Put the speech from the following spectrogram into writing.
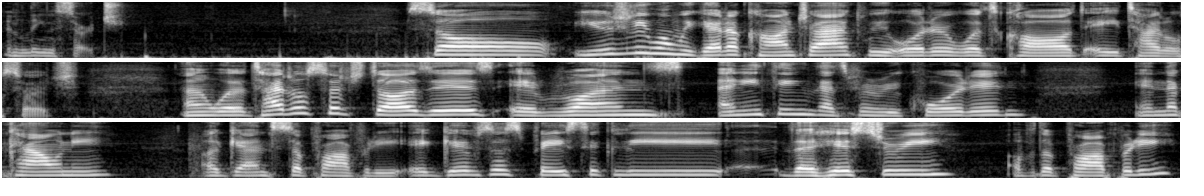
and lien search? So usually when we get a contract, we order what's called a title search. And what a title search does is it runs anything that's been recorded in the county against the property. It gives us basically the history of the property.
